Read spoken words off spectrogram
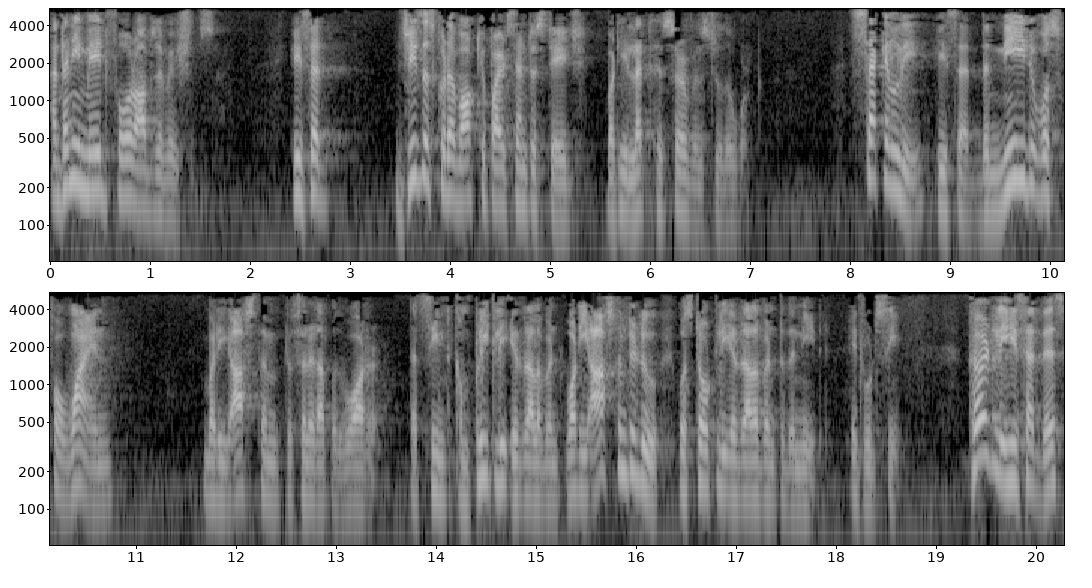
And then he made four observations. He said, Jesus could have occupied center stage, but he let his servants do the work. Secondly, he said, the need was for wine, but he asked them to fill it up with water. That seemed completely irrelevant. What he asked them to do was totally irrelevant to the need it would seem. Thirdly, he said this,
